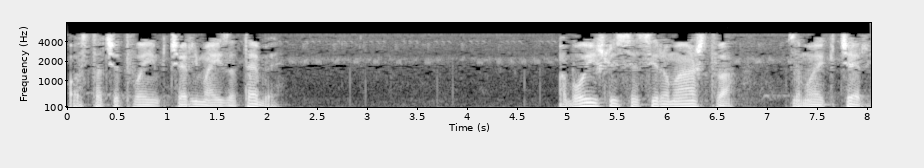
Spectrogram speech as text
Ostaće tvojim kćerima iza tebe. A bojiš li se siromaštva za moje kćeri?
